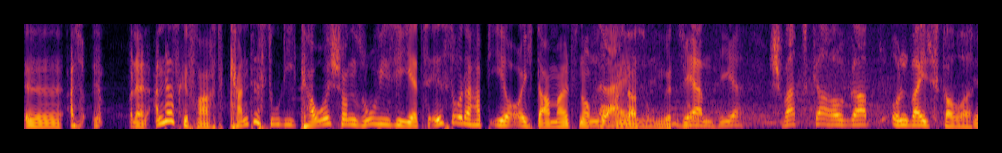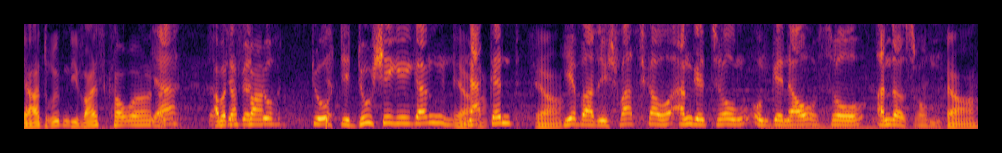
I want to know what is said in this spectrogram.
äh, also, oder anders gefragt, kanntest du die Kaue schon so, wie sie jetzt ist, oder habt ihr euch damals noch woanders Nein, umgezogen? Wir haben hier Schwarzkauer gehabt und Weißkauer. ja, drüben die Weißkaue. Ja, da, aber das war, durch, durch die Dusche gegangen, Ja. nackend. Ja. Hier war die Schwarzkauer angezogen und genau so andersrum. Ja,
